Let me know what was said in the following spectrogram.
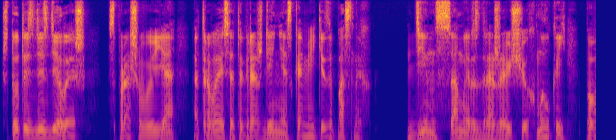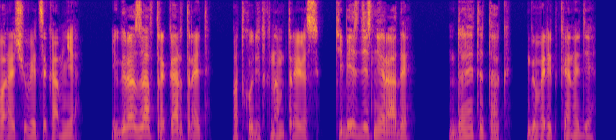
«Что ты здесь делаешь?» — спрашиваю я, отрываясь от ограждения скамейки запасных. Дин с самой раздражающей ухмылкой поворачивается ко мне. «Игра завтра, Картрайт!» — подходит к нам Трэвис. «Тебе здесь не рады». «Да, это так», — говорит Кеннеди.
